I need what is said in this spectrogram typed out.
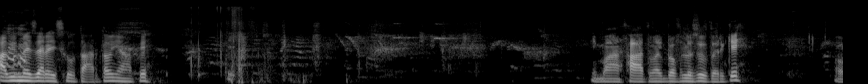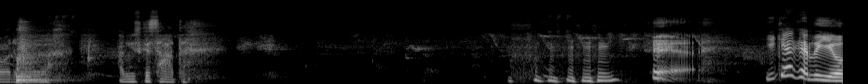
अभी मैं ज़रा इसको उतारता हूँ यहाँ पे। ईमान फातमा बफलो से उतर के, और अभी उसके साथ। ये क्या कर रही हो।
